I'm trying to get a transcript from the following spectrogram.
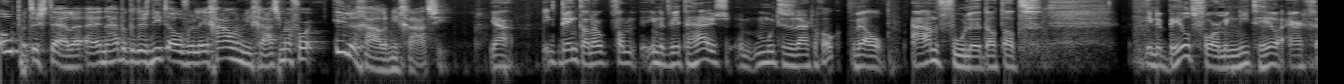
Open te stellen. En dan heb ik het dus niet over legale migratie, maar voor illegale migratie. Ja, ik denk dan ook van in het Witte Huis moeten ze daar toch ook wel aanvoelen dat dat in de beeldvorming niet heel erg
